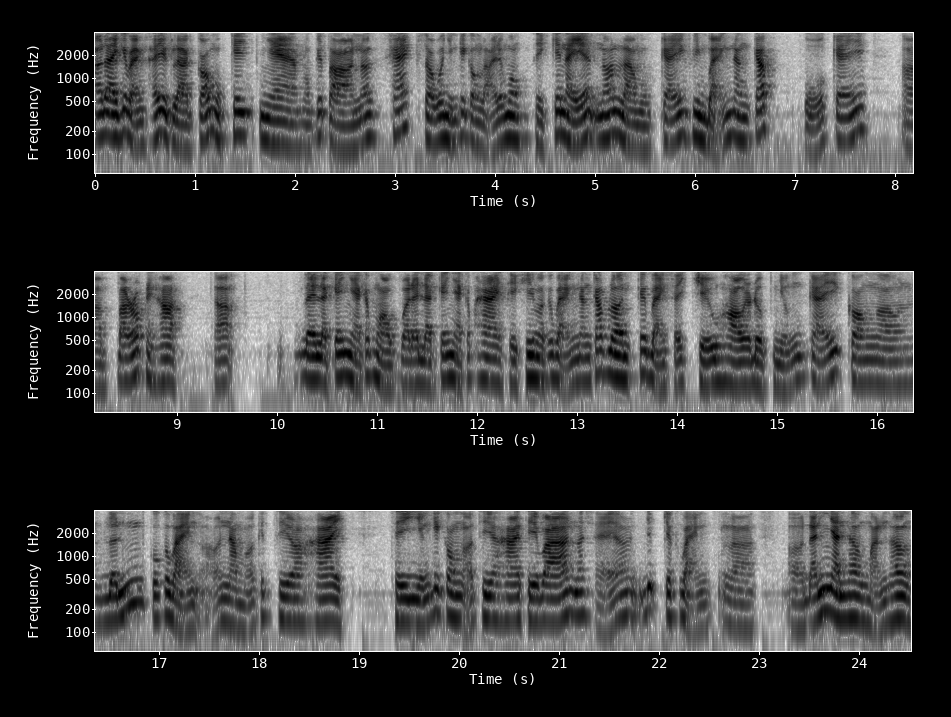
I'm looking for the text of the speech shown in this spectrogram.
ở đây các bạn thấy được là có một cái nhà một cái tòa nó khác so với những cái còn lại đúng không? Thì cái này á, nó là một cái phiên bản nâng cấp của cái uh, Baroque này ha. Đó. Đây là cái nhà cấp 1 và đây là cái nhà cấp 2 thì khi mà các bạn nâng cấp lên các bạn sẽ triệu hồi được những cái con uh, lính của các bạn ở nằm ở cái tier 2 thì những cái con ở tier 2 tier 3 nó sẽ giúp cho các bạn là uh, đánh nhanh hơn mạnh hơn.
